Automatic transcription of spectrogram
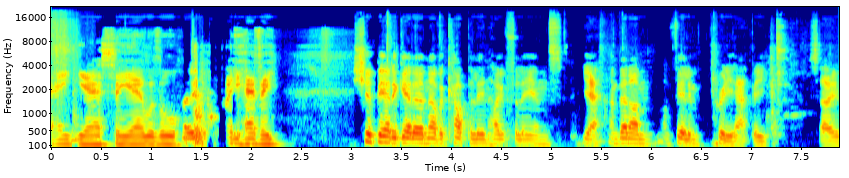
Eight, yeah. So yeah, we've all So pretty heavy. should be able to get another couple in hopefully, and yeah, and then I'm I'm feeling pretty happy. So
